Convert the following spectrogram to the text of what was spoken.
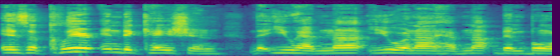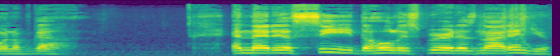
is a clear indication that you have not, you and I have not been born of God. And that is seed, the Holy Spirit is not in you.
